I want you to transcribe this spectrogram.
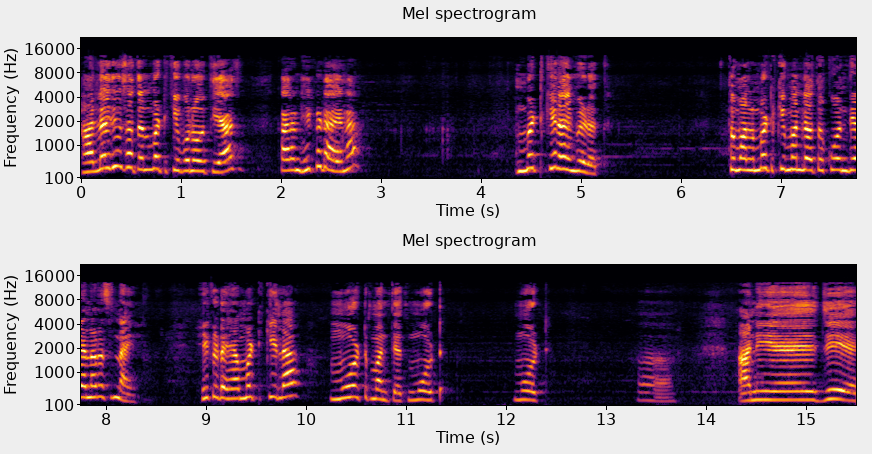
हा लय दिवसातून मटकी बनवते आज कारण इकडं आहे ना मटकी नाही मिळत. तुम्हाला मटकी म्हणल्यावर तर कोण देणारच नाही. इकडं ह्या मटकीला मोठ म्हणतात मोठ मोठ. आणि जे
